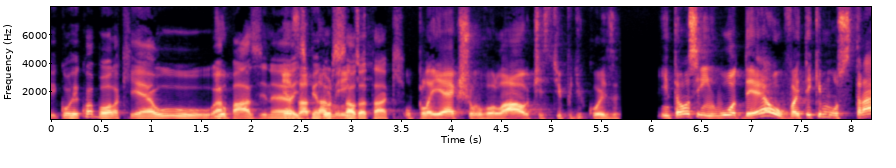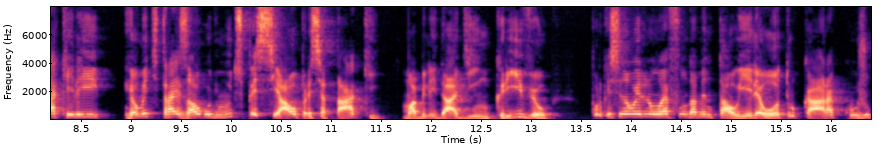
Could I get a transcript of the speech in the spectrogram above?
e, correr com a bola, que é o, a o- base, né? A espinha dorsal do ataque. O play action, o rollout, esse tipo de coisa. Então, assim, o Odell vai ter que mostrar que ele realmente traz algo de muito especial para esse ataque, uma habilidade incrível, porque senão ele não é fundamental. E ele é outro cara cujo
